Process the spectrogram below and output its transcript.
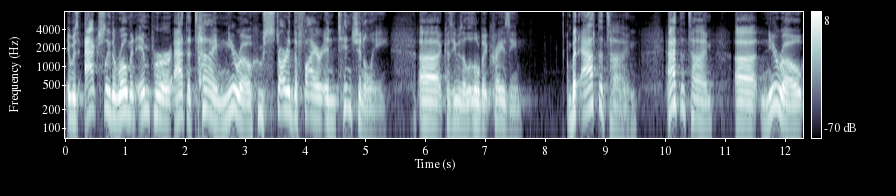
it was actually the Roman emperor at the time, Nero, who started the fire intentionally because uh, he was a little bit crazy. But at the time, at the time, uh, Nero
